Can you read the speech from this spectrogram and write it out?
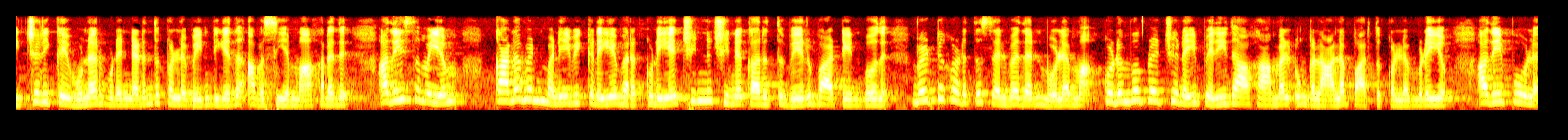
எச்சரிக்கை உணர்வுடன் நடந்து கொள்ள வேண்டியது அவசியமாகிறது. அதே சமயம் கணவன் மனைவிக்கிடையே வரக்கூடிய சின்ன சின்ன கருத்து வேறுபாட்டின் போது விட்டு கொடுத்து செல்வதன் மூலமாக குடும்ப பிரச்சனை பெரிதாகாமல் உங்களால் பார்த்து கொள்ள முடியும். அதே போல்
